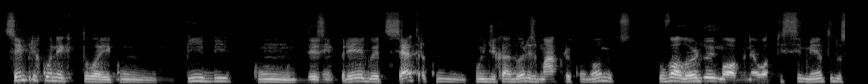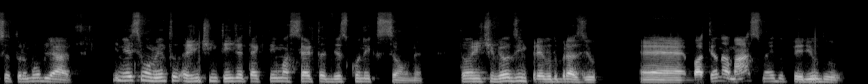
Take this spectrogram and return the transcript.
sempre conectou aí com PIB, com desemprego, etc., com, com indicadores macroeconômicos, o valor do imóvel, né? O aquecimento do setor imobiliário. E nesse momento a gente entende até que tem uma certa desconexão, né? Então a gente vê o desemprego do Brasil é, batendo a máxima aí do período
